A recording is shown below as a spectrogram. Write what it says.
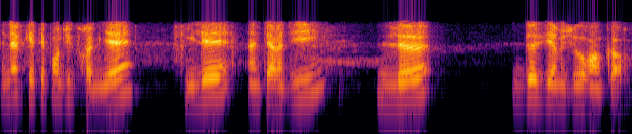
un œuf qui a été pondu le premier, il est interdit le deuxième jour encore.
